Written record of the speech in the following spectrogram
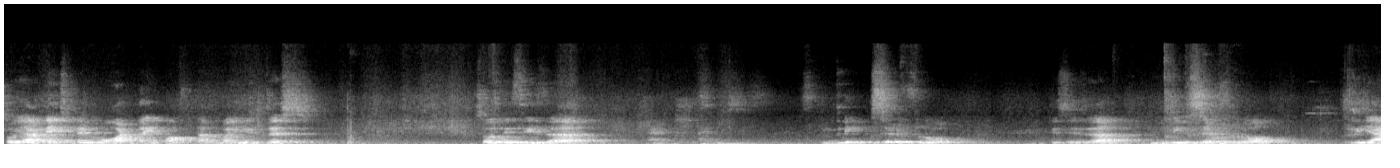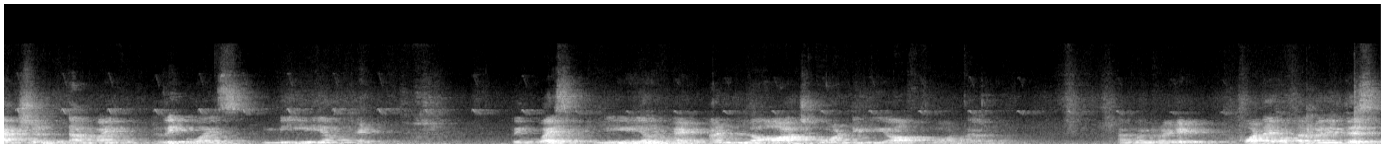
So you have to explain what type of turbine is this. So this is a mixed flow. This is a mixed flow reaction turbine requires medium head. Requires medium head and large quantity of water. I am going to write it. What type of turbine is this?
